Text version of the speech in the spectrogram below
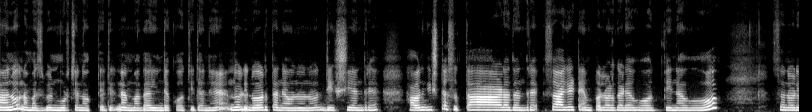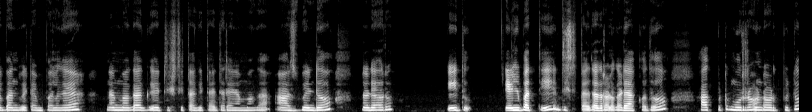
ನಾನು ನಮ್ಮ ಹಸ್ಬೆಂಡ್ ಮೂರು ಜನ ಹೋಗ್ತಾಯಿದ್ದೀವಿ ನನ್ನ ಮಗ ಹಿಂದೆ ಕೂತಿದ್ದಾನೆ. ನೋಡಿ, ನೋಡ್ತಾನೆ ಅವನು ದೀಕ್ಷಿ ಅಂದರೆ. ಅವನಿಗಿಷ್ಟ ಸುತ್ತಾಡೋದಂದರೆ. ಸೊ, ಹಾಗೆ ಟೆಂಪಲ್ ಒಳಗಡೆ ಹೋದ್ವಿ ನಾವು. ಸೊ ನೋಡಿ ಬಂದ್ವಿ ಟೆಂಪಲ್ಗೆ. ನನ್ನ ಮಗ ಗೇಟ್ ದಿಷ್ಟಿ ತೆಗಿತಾ ಇದ್ದಾರೆ ನಮ್ಮ ಮಗ. ಹಸ್ಬೆಂಡು ನೋಡಿ ಅವರು ಇದು ಎಳ್ಬತ್ತಿ ದಿಷ್ಟಿ ತೆಗ್ದು ಅದ್ರೊಳಗಡೆ ಹಾಕೋದು. ಹಾಕ್ಬಿಟ್ಟು ಮೂರು ರೌಂಡ್ ಹೊಡೆದ್ಬಿಟ್ಟು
